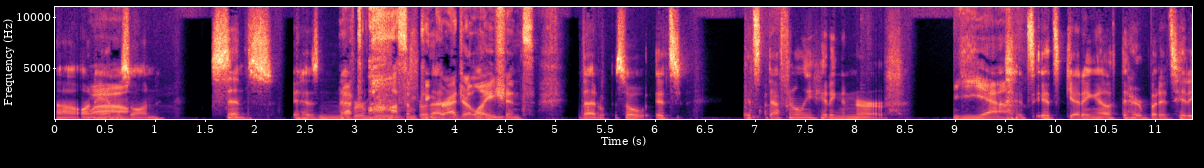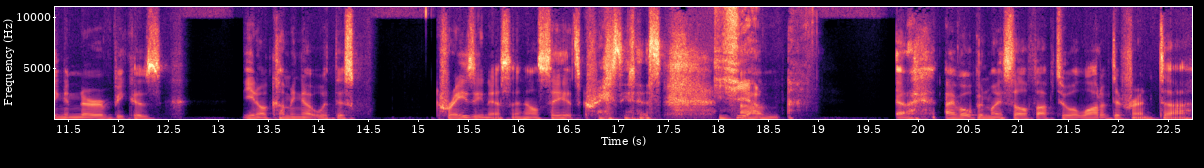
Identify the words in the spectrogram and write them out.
uh, on Wow. Amazon since. It has never That's moved. awesome. from that one- Congratulations. That, so it's it's definitely hitting a nerve. Yeah. It's it's getting out there, but it's hitting a nerve because you know coming out with this craziness, and I'll say it's craziness. Yeah. Um, uh, I've opened myself up to a lot of different, uh,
